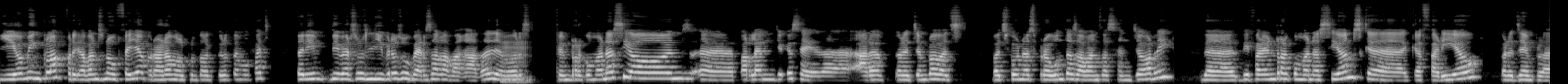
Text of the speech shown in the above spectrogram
i jo m'incloc, perquè abans no ho feia, però ara amb el Club de Lectura també ho faig, tenim diversos llibres oberts a la vegada, llavors mm. Fem recomanacions, eh, parlem, jo què sé, de, ara, per exemple, vaig, vaig fer unes preguntes abans de Sant Jordi de diferents recomanacions que, que faríeu, per exemple,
